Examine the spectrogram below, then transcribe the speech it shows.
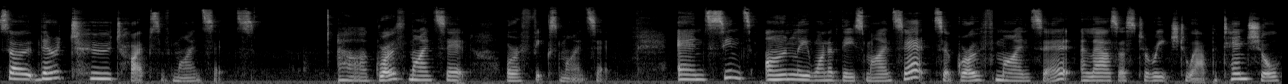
So there are two types of mindsets uh, growth mindset or a fixed mindset. And since only one of these mindsets, a growth mindset, allows us to reach to our potential,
